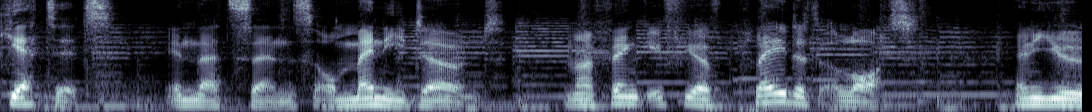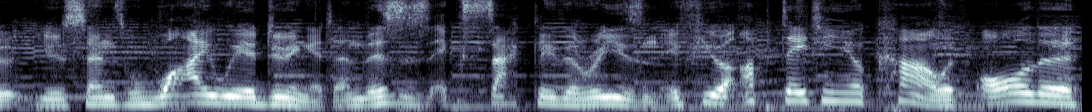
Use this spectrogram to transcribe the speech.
get it in that sense, or many don't. And I think if you have played it a lot, and you, you sense why we are doing it. And this is exactly the reason. If you're updating your car with all the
